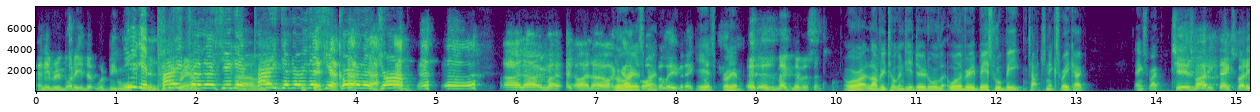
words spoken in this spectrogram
and everybody that would be walking. You get paid for this. You get um, paid to do this. You call it a job. I know, mate. I know. I Glorious, can't quite mate. believe it. Actually. Yeah, it's brilliant. It is magnificent. All right, lovely talking to you, dude. All the, all the very best. We'll be in touch next week, eh? Thanks, mate. Cheers, Marty. Thanks, buddy.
